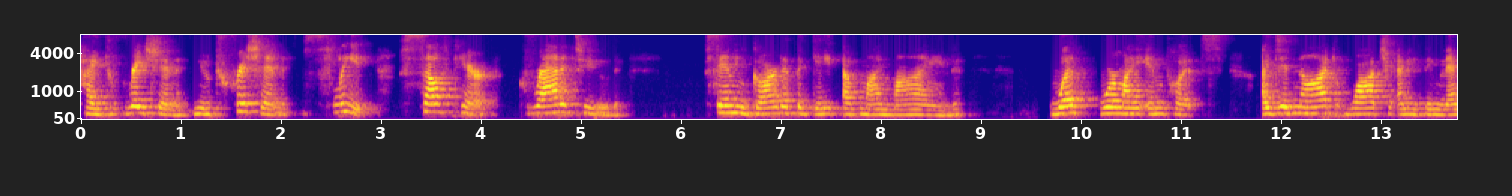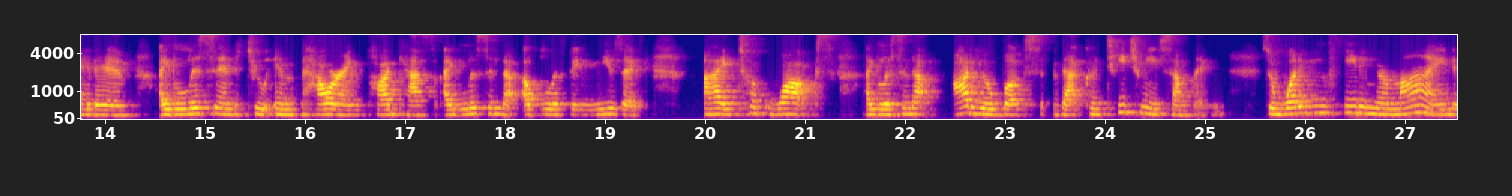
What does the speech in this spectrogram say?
hydration, nutrition, sleep, self care, gratitude, standing guard at the gate of my mind. What were my inputs? I did not watch anything negative. I listened to empowering podcasts. I listened to uplifting music. I took walks. I listened to audiobooks that could teach me something. So, what are you feeding your mind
